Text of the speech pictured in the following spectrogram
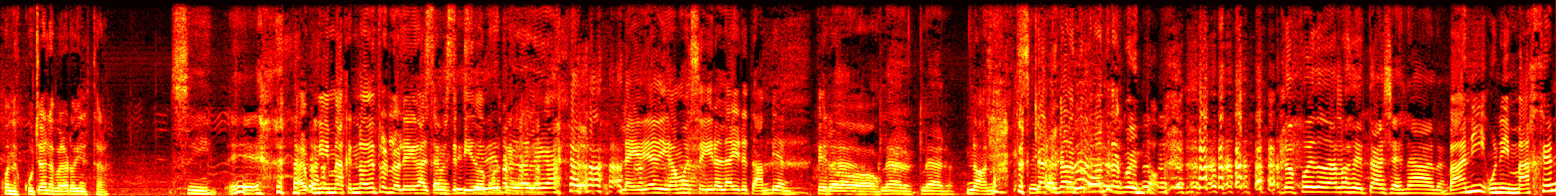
Cuando escuchas la palabra bienestar. Sí. eh, Alguna imagen, no dentro de lo legal Sí, también sí, te sí, pido, dentro porque de lo legal. la idea, digamos, es seguir al aire también. Pero. Claro, claro, claro. No, no, claro, claro, no te cuento. No puedo dar los detalles, nada. nada. Bani, una imagen.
